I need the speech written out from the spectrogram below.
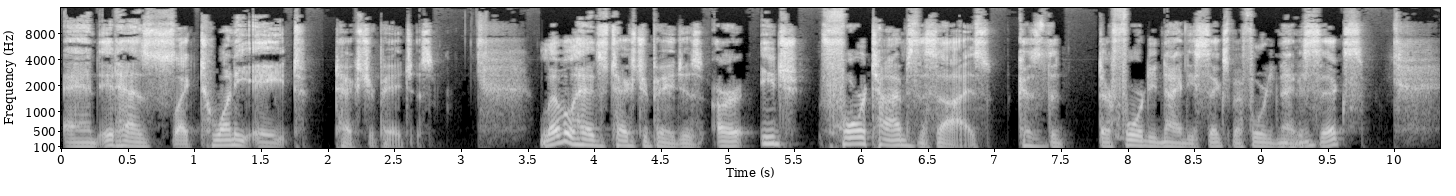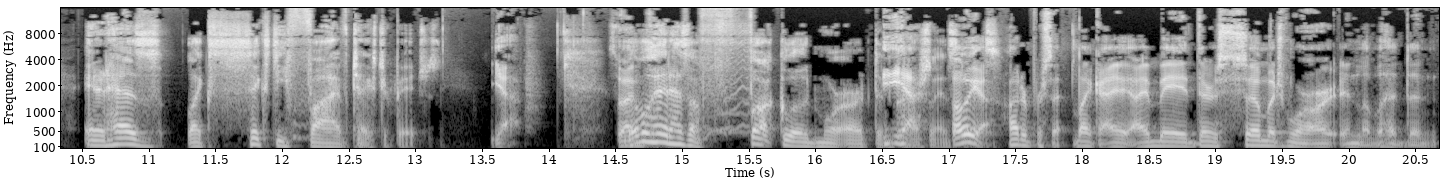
and it has like 28 texture pages. Levelhead's texture pages are each four times the size because the they're 4096 by 4096, and it has like 65 texture pages. yeah. So Levelhead has a fuckload more art than yeah. Crashlands. Oh yeah, hundred percent. Like I, I made there's so much more art in Levelhead than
